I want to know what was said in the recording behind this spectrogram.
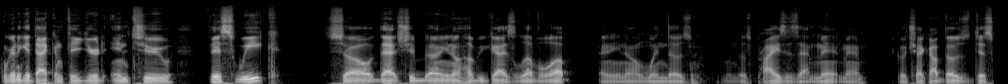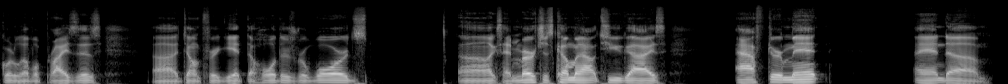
we're going to get that configured into this week. So that should uh, you know help you guys level up and you know win those win those prizes at Mint, man. Go check out those Discord level prizes. Uh, don't forget the holders rewards. Uh, like I said, merch is coming out to you guys after Mint, and um,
